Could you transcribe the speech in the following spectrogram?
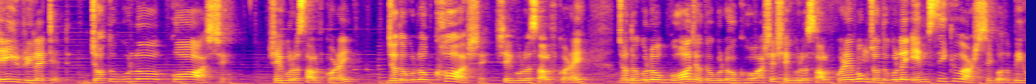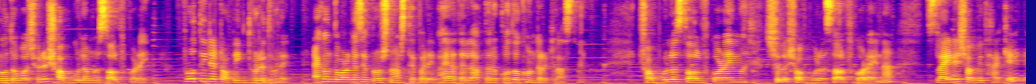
সেই রিলেটেড যতগুলো ক আসে সেগুলো সলভ করাই। যতগুলো খ আসে, সেগুলো সলভ করাই। যতগুলো গ, যতগুলো ঘ আসে, সেগুলো সলভ করে এবং যতগুগুলো এমসিকিউ আসছে গত বিগত বছরে, সবগুলো আমরা সলভ করাই। প্রতিটা টপিক ধরে ধরে। এখন তোমার কাছে প্রশ্ন আসতে পারে, ভাইয়া, তাহলে আপনারা কত ঘণ্টার ক্লাস নেন? সবগুলো সলভ করাই মানে আসলে সবগুলো সলভ করাই না। স্লাইডে সবই থাকে।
